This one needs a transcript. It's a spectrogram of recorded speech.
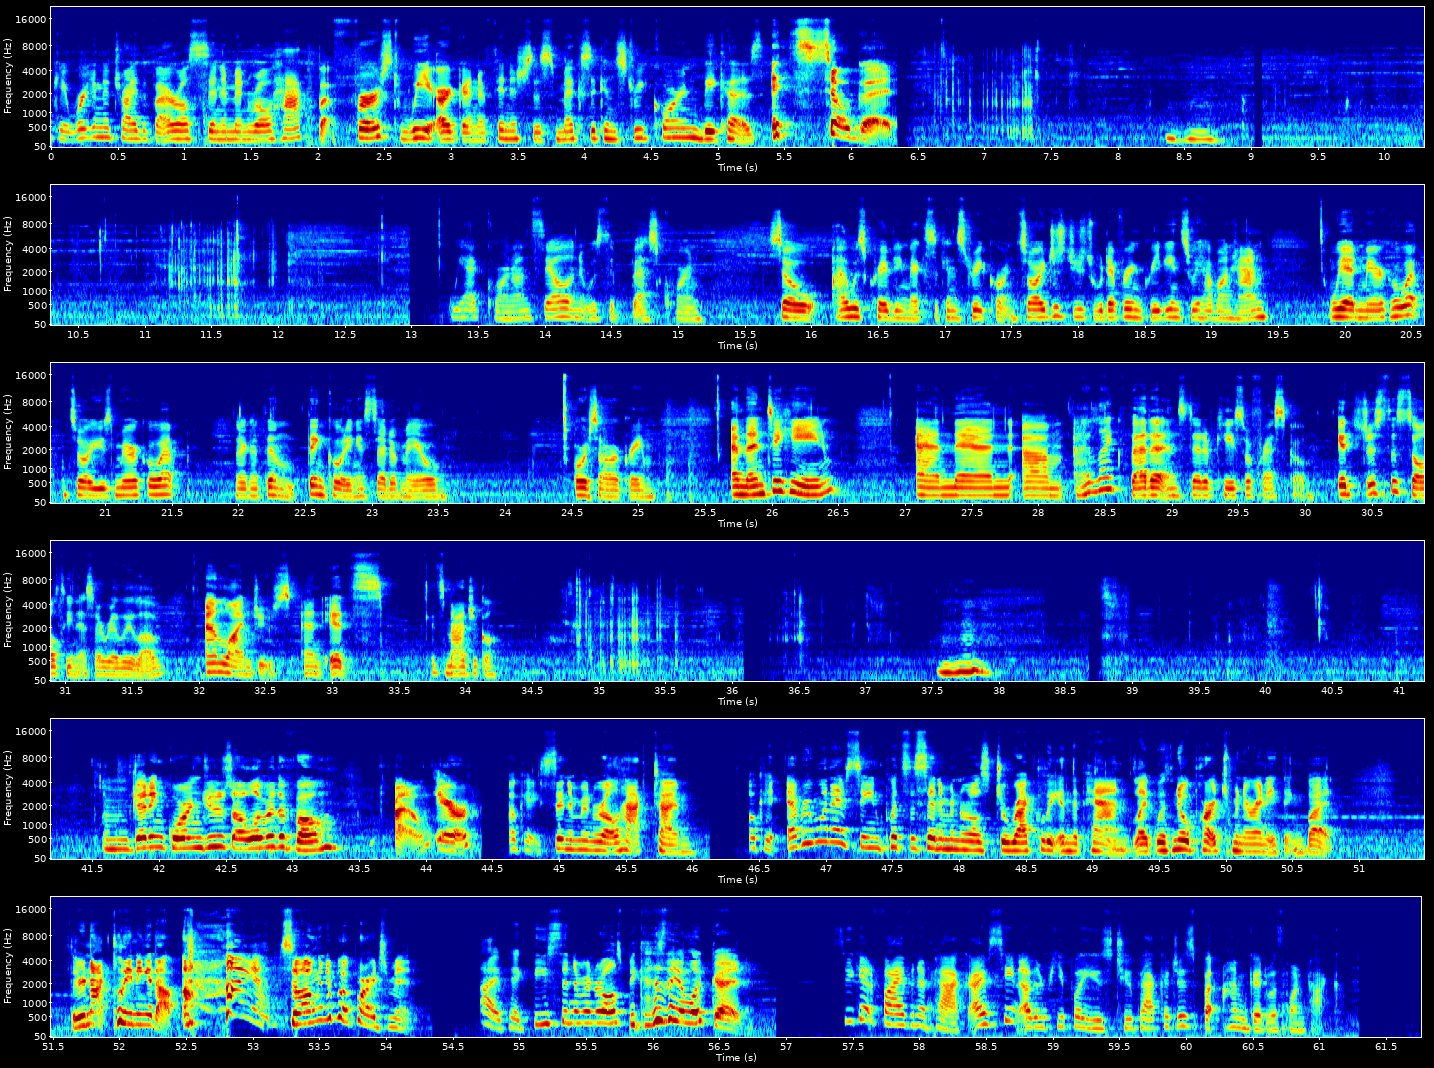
Okay, we're gonna try the viral cinnamon roll hack, but first we are gonna finish this Mexican street corn because it's so good. Mm-hmm. We had corn on sale and it was the best corn. So I was craving Mexican street corn. So I just used whatever ingredients we have on hand. We had Miracle Whip, so I used Miracle Whip, like a thin, thin coating instead of mayo or sour cream. And then Tajín, and then um, I like feta instead of queso fresco. It's just the saltiness I really love. And lime juice. And it's it's magical. Mm-hmm. I'm getting corn juice all over the foam. I don't care. Okay, cinnamon roll hack time. Okay, everyone I've seen puts the cinnamon rolls directly in the pan, like with no parchment or anything, but they're not cleaning it up. I am, so I'm gonna put parchment. I picked these cinnamon rolls because they look good. So you get five in a pack. I've seen other people use two packages, but I'm good with one pack.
